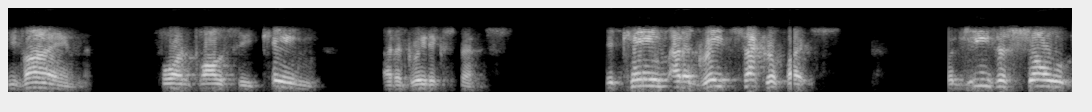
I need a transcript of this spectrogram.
divine foreign policy came at a great expense. It came at a great sacrifice. But Jesus showed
